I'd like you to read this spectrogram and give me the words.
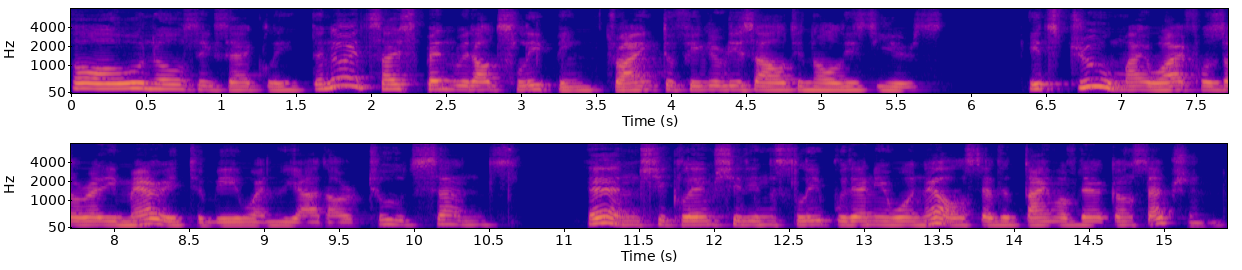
Oh, who knows exactly? The nights I spent without sleeping, trying to figure this out in all these years. It's true my wife was already married to me when we had our two sons, and she claims she didn't sleep with anyone else at the time of their conception.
